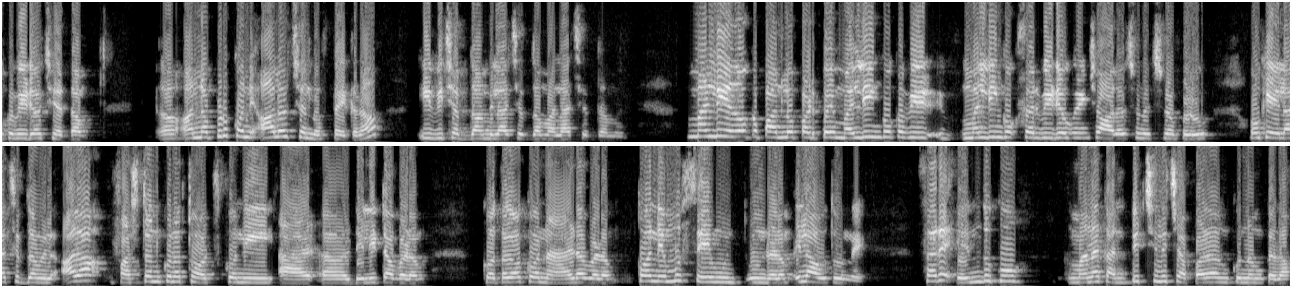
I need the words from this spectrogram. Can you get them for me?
ఒక వీడియో చేద్దాం. అన్నప్పుడు కొన్ని ఆలోచనలు వస్తాయి కదా. ఇవి చెప్దాం ఇలా చెప్దాం అలా చెప్దాం అని. మళ్ళీ ఏదో ఒక పనిలో పడిపోయి మళ్ళీ ఇంకొక వీ- మళ్ళీ ఇంకొకసారి వీడియో గురించి ఆలోచన వచ్చినప్పుడు ఓకే ఇలా చెప్దాం అలా ఫస్ట్ అనుకున్న థాట్స్ కొన్ని డిలీట్ అవ్వడం కొత్తగా కొన్ని యాడ్ అవ్వడం కొన్ని ఏమో సేమ్ ఉండడం ఇలా అవుతున్నాయి. సరే ఎందుకు? మనకు అనిపించింది చెప్పాలనుకున్నాం కదా.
